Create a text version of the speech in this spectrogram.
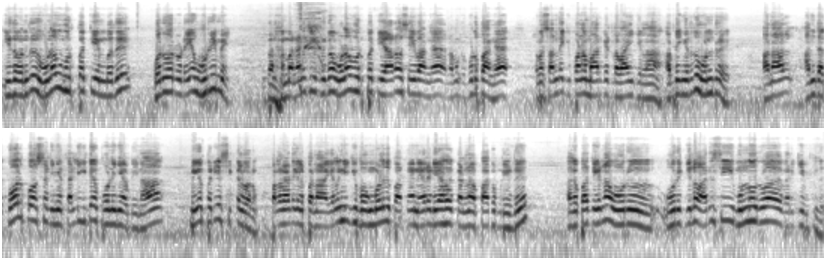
இது வந்து உணவு உற்பத்தி என்பது ஒருவருடைய உரிமை. இப்போ நம்ம நினச்சிக்கிட்டு இருக்கோம் உணவு உற்பத்தி யாரோ செய்வாங்க நமக்கு கொடுப்பாங்க. நம்ம சந்தைக்கு போனால் மார்க்கெட்டில் வாங்கிக்கலாம் அப்படிங்கிறது ஒன்று. ஆனால் அந்த கோல் போஸ்ட்டை நீங்கள் தள்ளிக்கிட்டே போனீங்க அப்படின்னா மிகப்பெரிய சிக்கல் வரும். பல நாடுகள் இப்போ நான் இலங்கைக்கு போகும்பொழுது பார்த்தேன் நேரடியாக கண்ணை பார்க்க முடியுது. அங்கே பார்த்தீங்கன்னா ஒரு ஒரு கிலோ அரிசி முந்நூறுரூவா வரைக்கும் விற்குது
